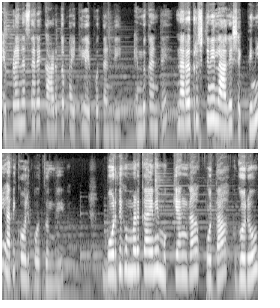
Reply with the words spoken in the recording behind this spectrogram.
ఎప్పుడైనా సరే కాడతో పైకి లేపొద్దండి. ఎందుకంటే నరదృష్టిని లాగే శక్తిని అది కోల్పోతుంది. బూడిది గుమ్మడికాయని ముఖ్యంగా బుధ గురు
